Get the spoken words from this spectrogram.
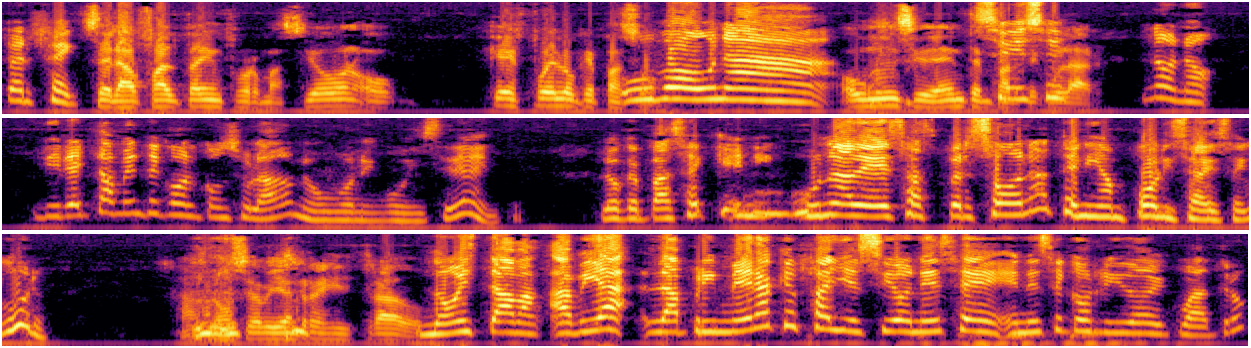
Perfecto. será falta de información o qué fue lo que pasó Hubo una, o un incidente en Sí, sí. particular. No, no. Directamente con el consulado no hubo ningún incidente. Lo que pasa es que ninguna de esas personas tenían póliza de seguro. Ah, no se habían registrado. No estaban. Había, la primera que falleció en ese, en ese corrido de cuatro,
